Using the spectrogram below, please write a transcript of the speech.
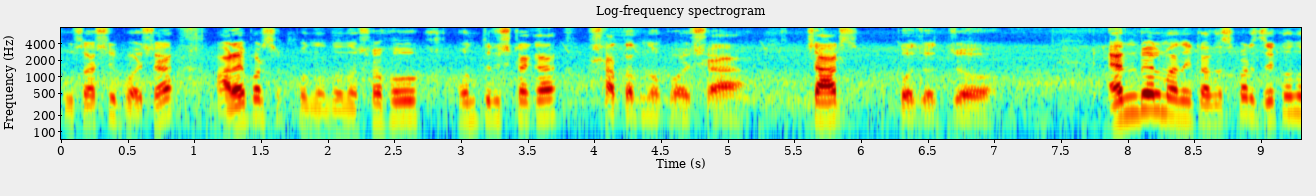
পঁচাশি পয়সা, আড়াই পার্সেন্ট প্রণোদনা সহ উনত্রিশ টাকা সাতান্ন পয়সা। চার্জ প্রযোজ্য। অ্যানবেল মানি ট্রান্সফার যে কোনো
